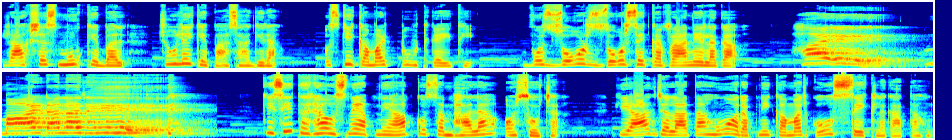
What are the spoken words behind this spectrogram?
राक्षस मुँह के बल चूल्हे के पास आ गिरा। उसकी कमर टूट गई थी। वो ज़ोर ज़ोर से कर्राने लगा। हाय, मार डाला रे! किसी तरह उसने अपने आप को संभाला और सोचा कि आग जलाता हूँ और अपनी कमर को सेक लगाता हूँ।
